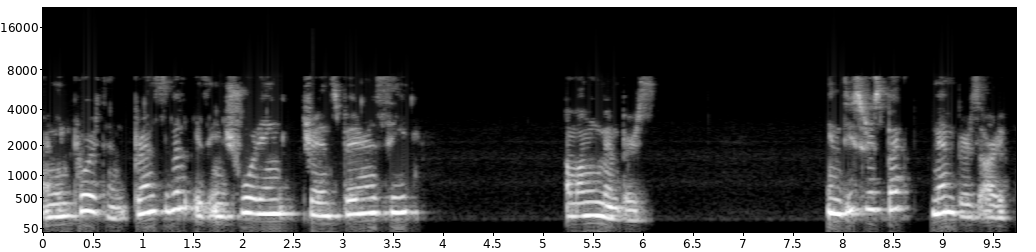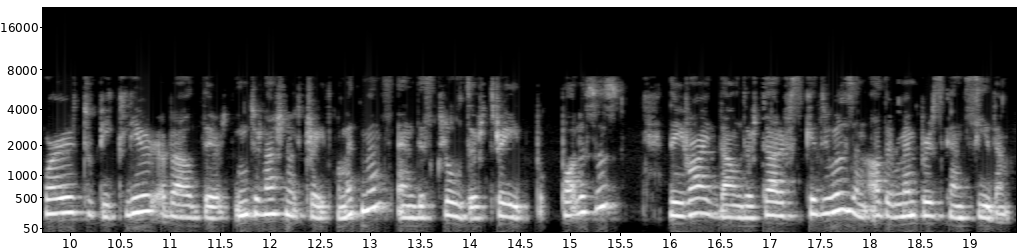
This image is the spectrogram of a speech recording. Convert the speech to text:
an important principle is ensuring transparency among members. In this respect, members are required to be clear about their international trade commitments and disclose their trade policies. They write down their tariff schedules and other members can see them.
